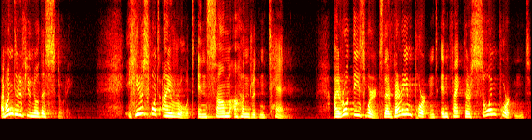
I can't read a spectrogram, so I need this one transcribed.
I wonder if you know this story. Here's what I wrote in Psalm 110. I wrote these words. They're very important. In fact, they're so important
